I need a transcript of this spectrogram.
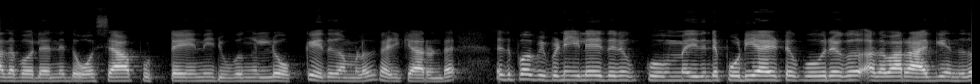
അതുപോലെ തന്നെ ദോശ പുട്ട് എന്നീ രൂപങ്ങളിലും ഒക്കെ ഇത് നമ്മൾ കഴിക്കാറുണ്ട്. ഇതിപ്പോൾ വിപണിയിലെ ഇതിന് ഇതിന്റെ പൊടിയായിട്ട് കൂരക് അഥവാ റാഗി എന്നത്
